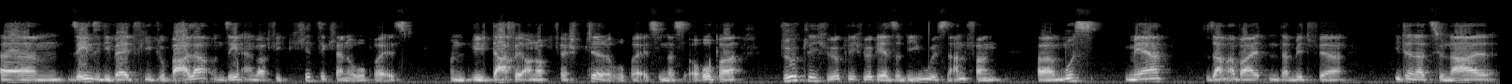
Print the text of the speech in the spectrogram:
ähm, sehen sie die Welt viel globaler und sehen einfach, wie klitzeklein Europa ist und wie dafür auch noch versplittert Europa ist und dass Europa wirklich, wirklich, wirklich, also die EU ist ein Anfang, äh, muss mehr zusammenarbeiten, damit wir international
